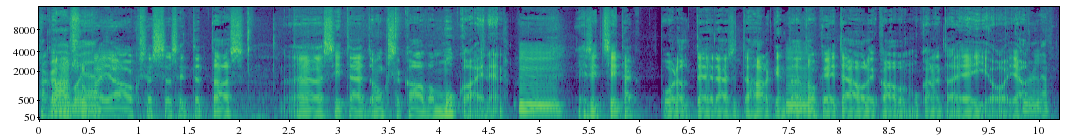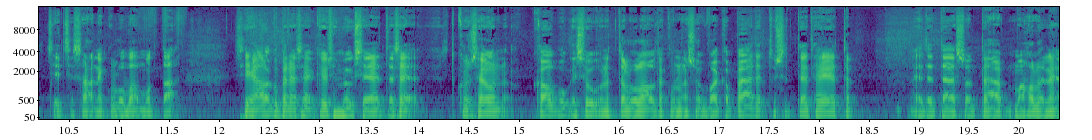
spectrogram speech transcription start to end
rakennuslupajaoksessa sitten taas ö, sitä, että onko se kaavan mukainen. Mm. Ja sitten sitä puolelta tehdään sitten harkintaa, mm. että okei, tämä oli kaavan mukainen tai ei ole. Ja sitten se saa niinku luvan, mutta siihen alkuperäiseen kysymykseen, että se, kun se on kaupunkisuunnittelulautakunnassa on vaikka päätetty sitten, että hei, että, että tässä on tämä mahdollinen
